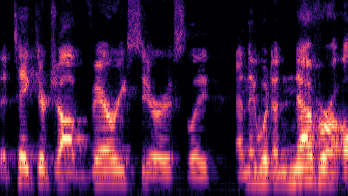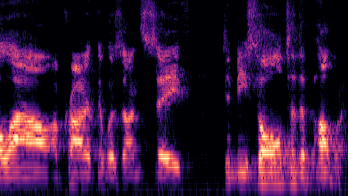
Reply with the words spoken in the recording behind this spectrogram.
that take their job very seriously, and they would have never allow a product that was unsafe to be sold to the public.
